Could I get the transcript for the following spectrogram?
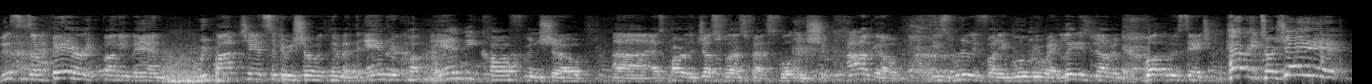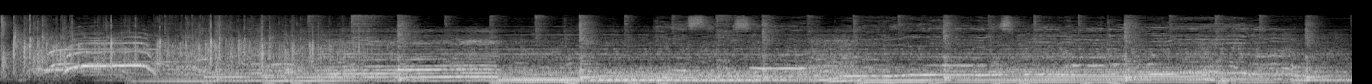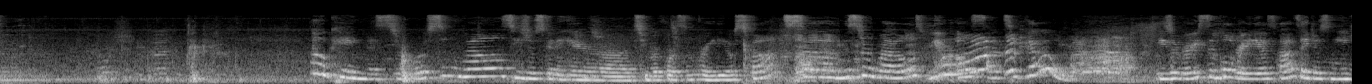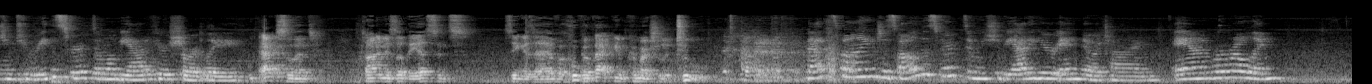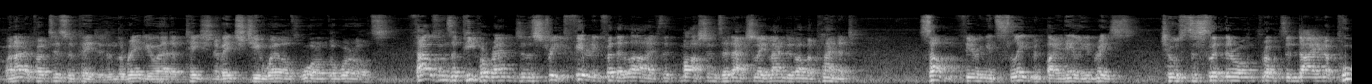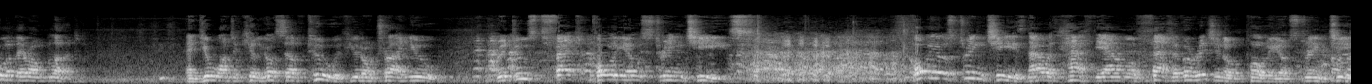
This is a very funny man. We got a chance to do a show with him at the Andrew Ka- Andy Kaufman Show uh, as part of the Just for Laughs Festival in Chicago. He's really funny, blew me away. Ladies and gentlemen, welcome to the stage, Harry Terjanian! Okay, Mr. Orson Welles, he's just going to here uh, to record some radio spots. Uh, Mr. Welles, we are all set to go. These are very simple radio spots. I just need you to read the script and we'll be out of here shortly. Excellent. Time is of the essence, seeing as I have a Hoover vacuum commercial at 2. That's fine. Just follow the script and we should be out of here in no time. And we're rolling. When I participated in the radio adaptation of H.G. Wells' War of the Worlds, thousands of people ran into the street fearing for their lives that Martians had actually landed on the planet. Some, fearing enslavement by an alien race, chose to slit their own throats and die in a pool of their own blood. And you'll want to kill yourself too if you don't try new reduced fat polio string cheese. polio string cheese, now with half the animal fat of original polio string cheese.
